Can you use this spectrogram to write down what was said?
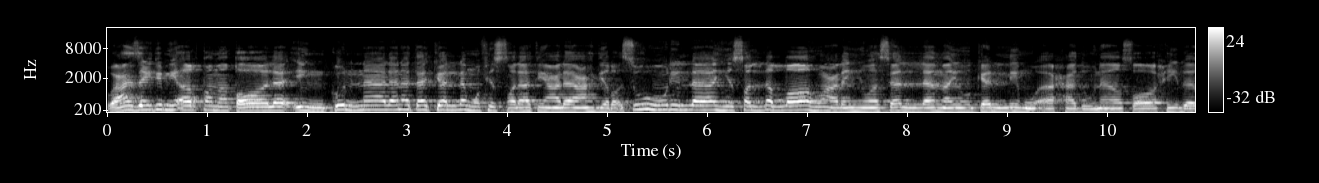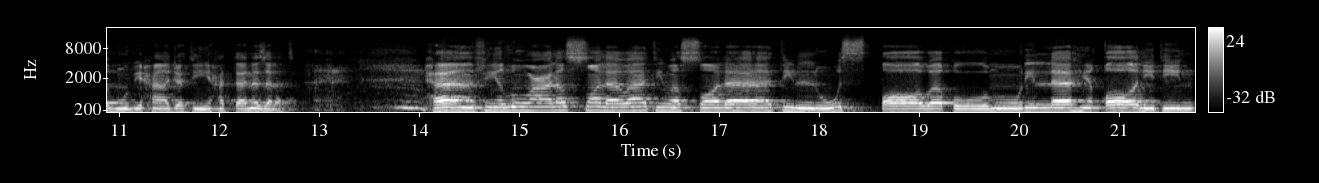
وعن زيد بن أرقم قال إن كنا لنتكلم في الصلاة على عهد رسول الله صلى الله عليه وسلم يكلم أحدنا صاحبه بحاجته حتى نزلت. حافظوا على الصلوات والصلاة الوسطى وقوموا لله قانتين.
